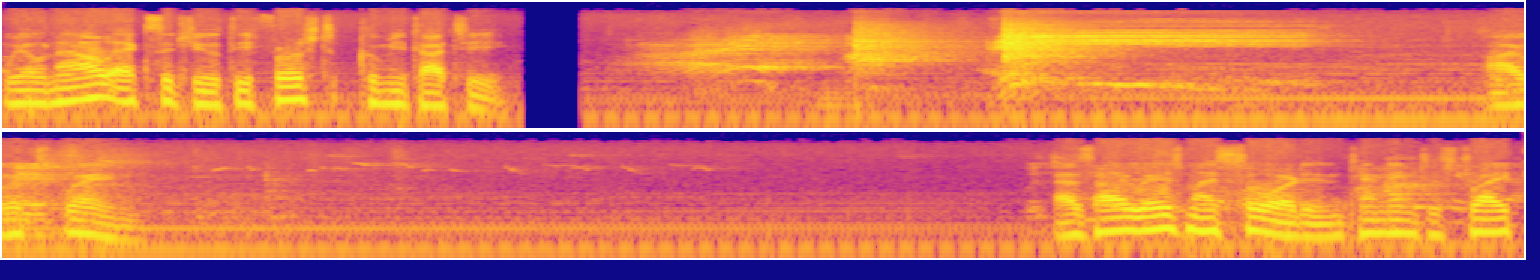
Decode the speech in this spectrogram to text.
We'll now execute the first kumitachi. I'll explain. As I raise my sword intending to strike,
